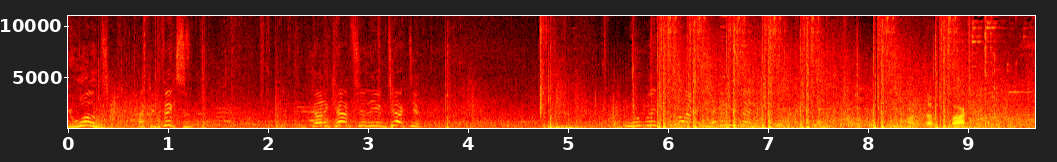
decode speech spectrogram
You won't! I can fix him! We've got to capture the objective! Movement spotted! Enemy medic! What the fuck?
